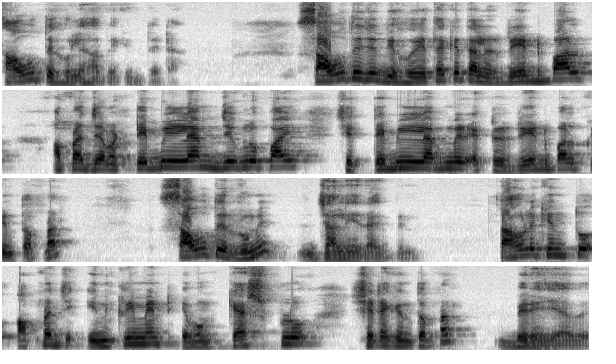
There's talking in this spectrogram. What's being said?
সাউথে হলে হবে কিন্তু এটা। সাউথে যদি হয়ে থাকে তাহলে রেড বাল্ব আপনার যে আমার টেবিল ল্যাম্প যেগুলো পাই, সেই টেবিল ল্যাম্পের একটা রেড বাল্ব কিন্তু আপনার সাউথের রুমে জ্বালিয়ে রাখবেন। তাহলে কিন্তু আপনার যে ইনক্রিমেন্ট এবং ক্যাশ ফ্লো সেটা কিন্তু আপনার বেড়ে যাবে।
